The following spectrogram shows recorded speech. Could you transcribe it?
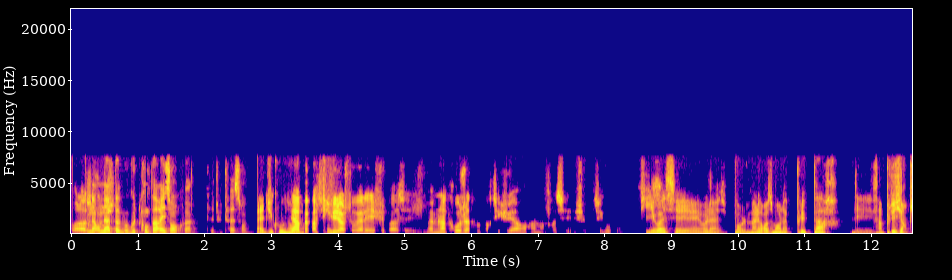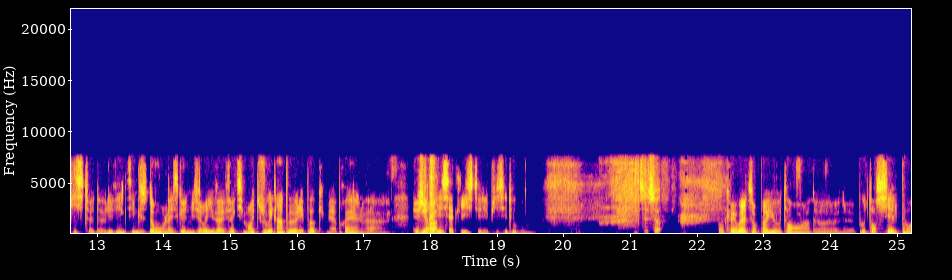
voilà, on n'a pas beaucoup de comparaisons, quoi, de toute façon. Bah, du coup, non. Elle est un peu particulière, je trouve. Allez, je sais pas, même l'intro, je la trouve particulière. Enfin, c'est beau. Quoi. Puis ouais, c'est voilà, pour, malheureusement, la plupart enfin, plusieurs pistes de Living Things, dont Let's Go Missouri, va effectivement être jouée un peu à l'époque, mais après, elle va virer des setlists et puis c'est tout. C'est ça. Donc euh, ouais, elles n'ont pas eu autant de, de, potentiel pour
